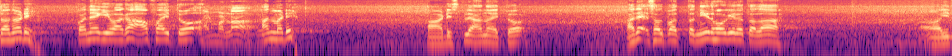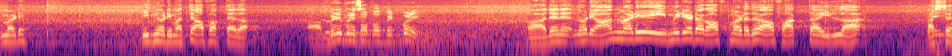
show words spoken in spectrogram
ಸೊ ನೋಡಿ ಕೊನೆಗೆ ಇವಾಗ ಆಫ್ ಆಯಿತು. ಆನ್ ಮಾಡ್ಲಾ? ಆನ್ ಮಾಡಿ. ಹಾಂ ಡಿಸ್ಪ್ಲೇ ಆನ್ ಆಯಿತು. ಅದೇ ಸ್ವಲ್ಪ ಹೊತ್ತು ನೀರು ಹೋಗಿರುತ್ತಲ್ಲ? ಇದು ಮಾಡಿ. ಈಗ ನೋಡಿ ಮತ್ತೆ ಆಫ್ ಆಗ್ತಾಯಿಲ್ಲ ಬಿಡಿ ಬಿಡಿ ಸ್ವಲ್ಪ ಬಿಟ್ಬಿಡಿ. ಅದೇ ಅದೇನೆ ನೋಡಿ ಆನ್ ಮಾಡಿ ಇಮಿಡಿಯೇಟಾಗಿ ಆಫ್ ಮಾಡೋದು ಆಫ್ ಆಗ್ತಾ ಇಲ್ಲ. ಅಷ್ಟೇ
